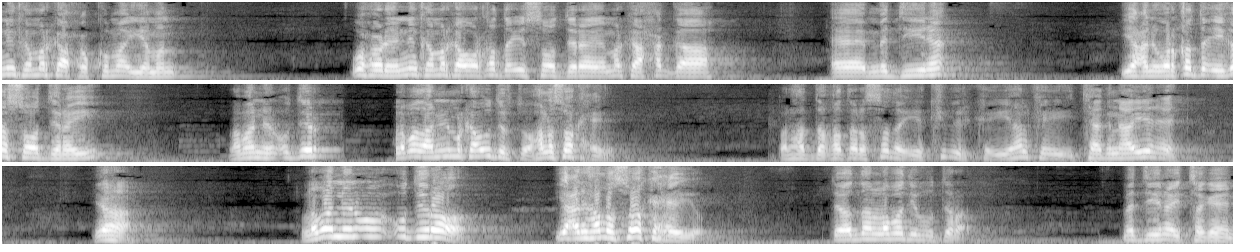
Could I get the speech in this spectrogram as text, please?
ninka markaa xukuma yeman wuxuu ihi ninka markaa warqadda ii soo dira ee markaa xagga madiina yacni warqadda iiga soo diray laba nin u dir labadaa nin markaa u dirto hala soo kaxeeyo. Bal hadda qadrasada iyo kibirka iyo halkay taagnaayeen eeg. Ya laba nin u diro yacni hala soo kaxeeyo. Dabeedna labadiibuu dira. Madiinay tageen.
